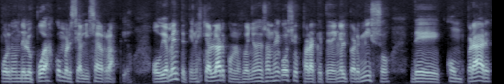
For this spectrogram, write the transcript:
por donde lo puedas comercializar rápido. Obviamente tienes que hablar con los dueños de esos negocios para que te den el permiso de comprar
